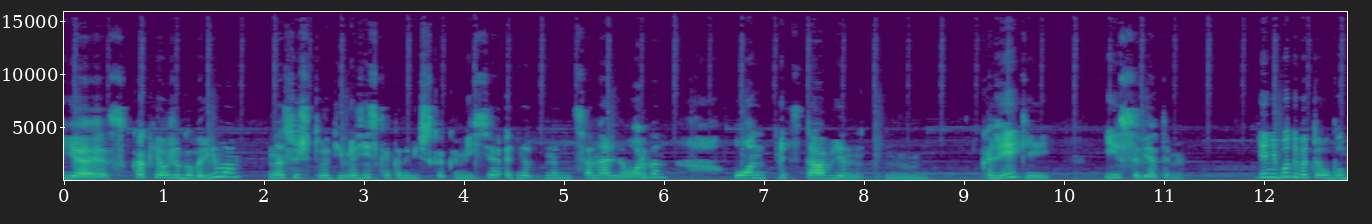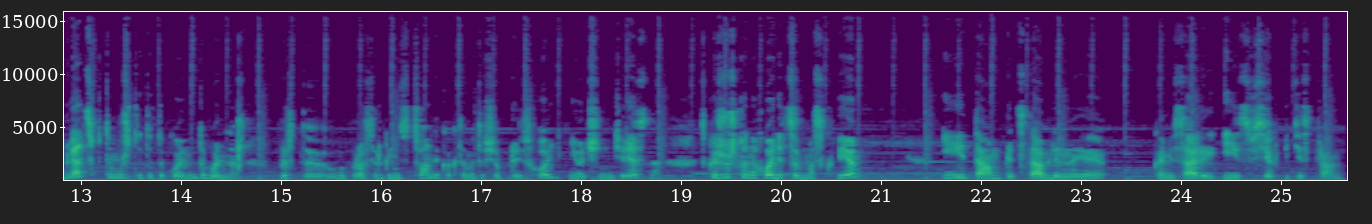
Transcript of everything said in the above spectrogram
ЕАЭС. Как я уже говорила, у нас существует Евразийская экономическая комиссия, это национальный орган. Он представлен коллегией и советами. Я не буду в это углубляться, потому что это такой, ну, довольно просто вопрос организационный, как там это все происходит, не очень интересно. Скажу, что находится в Москве, и там представлены комиссары из всех пяти стран.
